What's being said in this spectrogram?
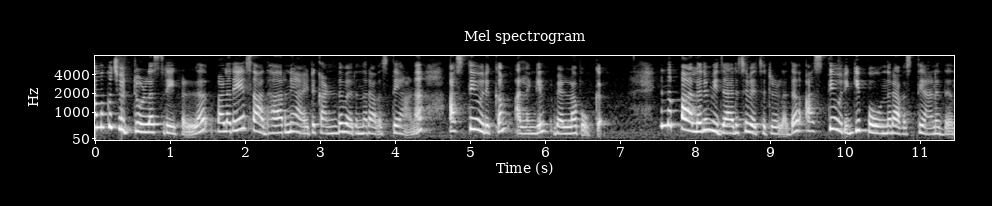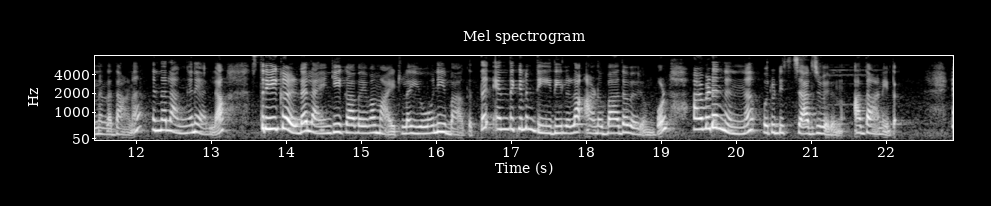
നമുക്ക് ചുറ്റുമുള്ള സ്ത്രീകളിൽ വളരെ സാധാരണയായിട്ട് കണ്ടുവരുന്നൊരവസ്ഥയാണ് അസ്ഥി ഒരുക്കം അല്ലെങ്കിൽ വെള്ളപോക്ക്. ഇന്ന് പലരും വിചാരിച്ച് വെച്ചിട്ടുള്ളത് അസ്ഥി ഒരുക്കി പോകുന്നൊരവസ്ഥയാണ് ഇത് എന്നുള്ളതാണ്. എന്നാൽ അങ്ങനെയല്ല. സ്ത്രീകളുടെ ലൈംഗികാവയവമായിട്ടുള്ള യോനി ഭാഗത്ത് എന്തെങ്കിലും രീതിയിലുള്ള അണുബാധ വരുമ്പോൾ അവിടെ നിന്ന് ഒരു ഡിസ്ചാർജ് വരുന്നു. അതാണിത്.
